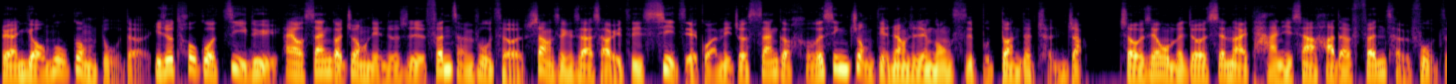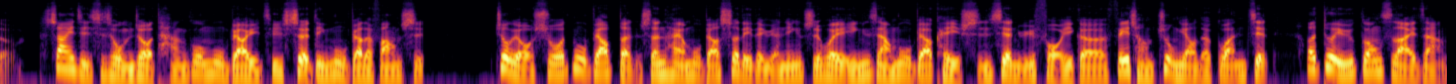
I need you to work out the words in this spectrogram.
人有目共睹的，也就透过纪律，还有三个重点，就是分层负责、上行下效以及细节管理这三个核心重点，让这间公司不断的成长。首先，我们就先来谈一下它的分层负责。上一集其实我们就有谈过目标以及设定目标的方式，就有说目标本身还有目标设立的原因，是会影响目标可以实现与否一个非常重要的关键。而对于公司来讲，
